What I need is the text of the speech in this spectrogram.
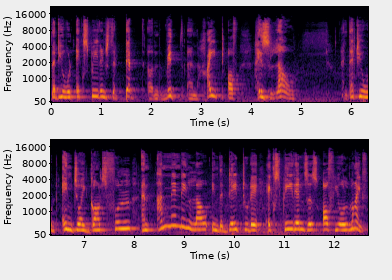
that you would experience the depth and width and height of His love and that you would enjoy God's full and unending love in the day to day experiences of your life.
